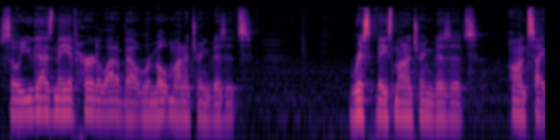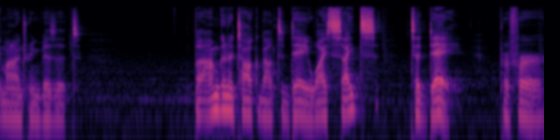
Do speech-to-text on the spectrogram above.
So, you guys may have heard a lot about remote monitoring visits, risk based monitoring visits, on site monitoring visits. But I'm going to talk about today why sites today prefer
